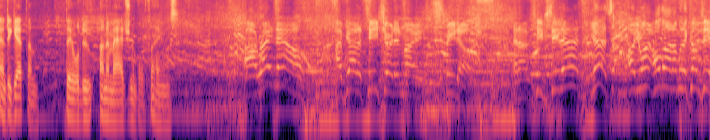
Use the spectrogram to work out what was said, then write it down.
And to get them, they will do unimaginable things. Uh, right now, I've got a T-shirt in Hold on, I'm gonna come to you.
